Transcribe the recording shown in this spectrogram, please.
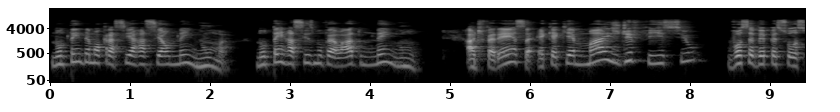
Não tem democracia racial nenhuma. Não tem racismo velado nenhum. A diferença é que aqui é mais difícil você vê pessoas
